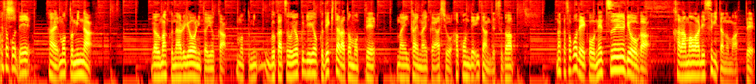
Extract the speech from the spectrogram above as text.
でそこで、はい、もっとみんなが上手くなるようにというか、もっと部活をよくよくできたらと思って、毎回毎回足を運んでいたんですが、なんかそこでこう熱量が空回りすぎたのもあって、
